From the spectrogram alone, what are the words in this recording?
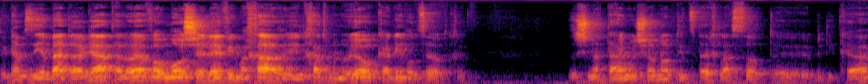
וגם זה יהיה בהדרגה, אתה לא יבוא משה לוי מחר, ינחת מניו יורק, אני רוצה אתכם. זה שנתיים ראשונות נצטרך לעשות אה, בדיקה.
